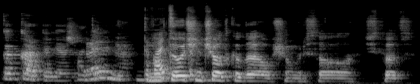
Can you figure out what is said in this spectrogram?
как карта ляжет, А правильно? Давайте, Ну, ты очень четко, да, в общем, рисовала ситуацию.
